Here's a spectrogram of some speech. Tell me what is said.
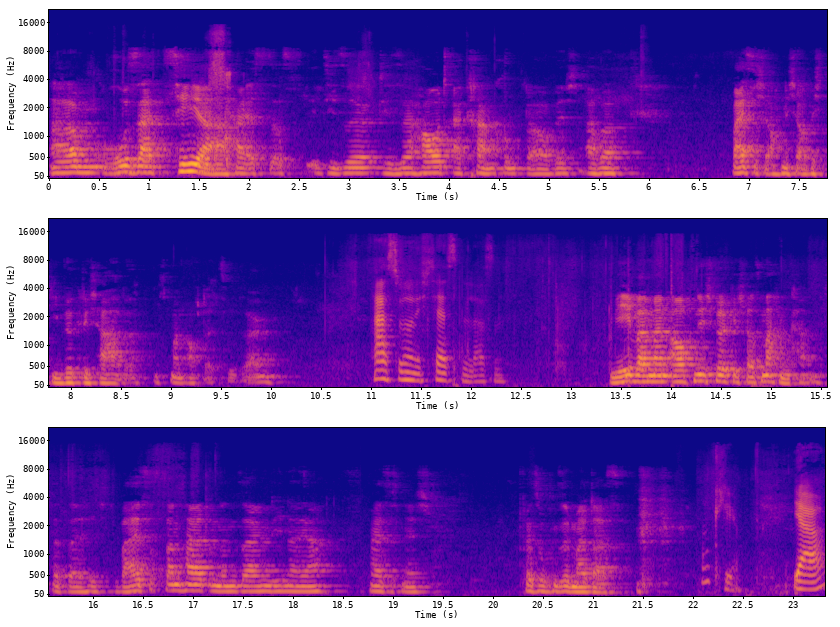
Ähm, Rosacea heißt das, diese, diese Hauterkrankung, glaube ich. Aber weiß ich auch nicht, ob ich die wirklich habe, muss man auch dazu sagen. Hast du noch nicht testen lassen? Nee, weil man auch nicht wirklich was machen kann, tatsächlich. Du weißt es dann halt und dann sagen die, naja, weiß ich nicht. Versuchen Sie mal das. Okay. Ja,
